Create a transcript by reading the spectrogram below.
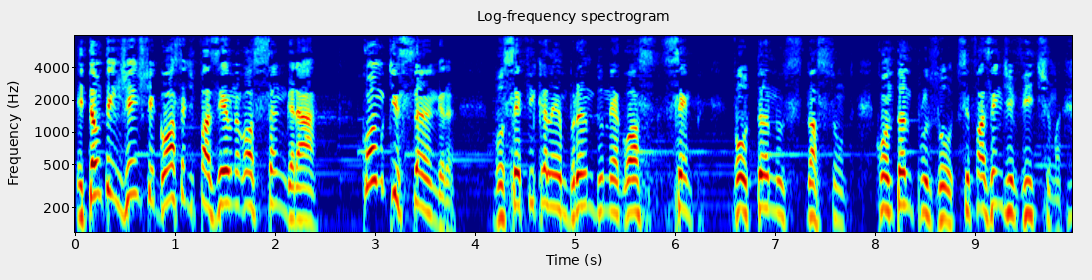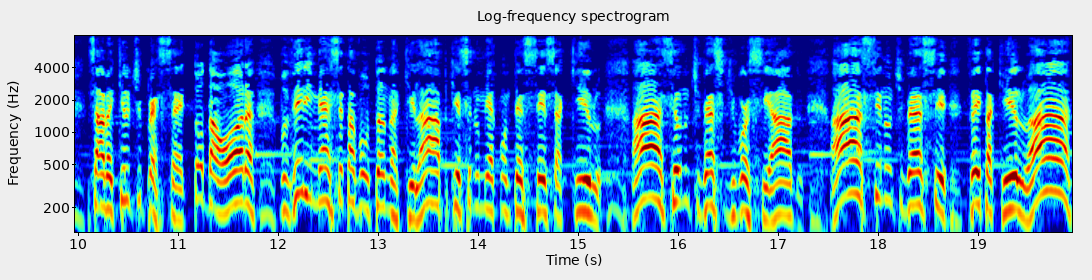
Então tem gente que gosta de fazer o negócio sangrar. Como que sangra? Você fica lembrando do negócio sempre, voltando no assunto, contando para os outros, se fazendo de vítima. Sabe, aquilo te persegue. Toda hora, vira e mexe, você está voltando naquilo. Ah, porque se não me acontecesse aquilo. Ah, se eu não tivesse divorciado. Ah, se não tivesse feito aquilo. Ah,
